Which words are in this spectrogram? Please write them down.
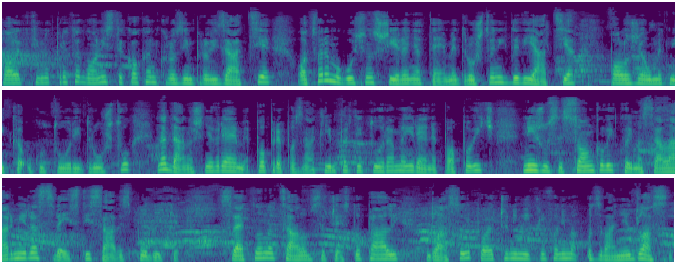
kolektivnog protagoniste Kokan kroz improvizacije otvara mogućnost širenja teme društvenih devijacija, položaja umetnika u kulturi i društvu na današnje vreme. Po prepoznatljivim partiturama Irene Popović nižu se songovi kojima se alarmira svesti savez publike. Svetlo nad salom se često pali, glasovi pojačani mikrofonima odzvanjaju glasno.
